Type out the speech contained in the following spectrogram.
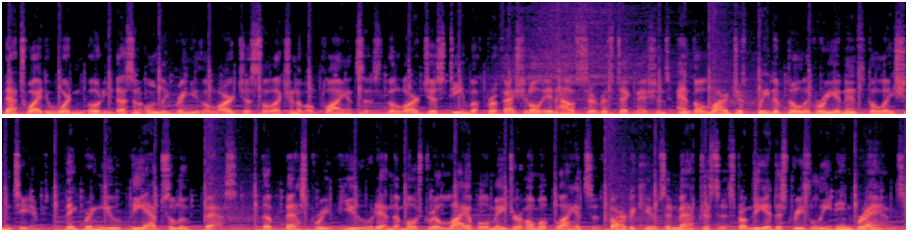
That's why DeWaard and Bode doesn't only bring you the largest selection of appliances, the largest team of professional in-house service technicians, and the largest fleet of delivery and installation teams. They bring you the absolute best. The best reviewed and the most reliable major home appliances, barbecues, and mattresses from the industry's leading brands.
